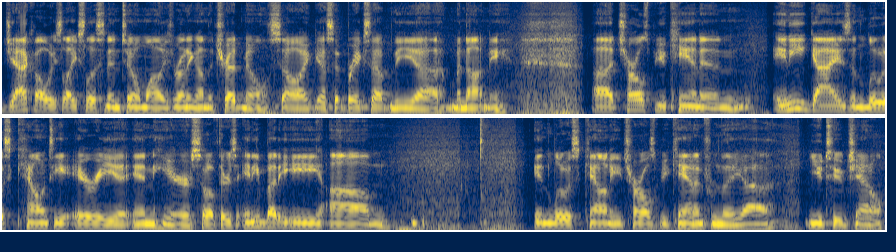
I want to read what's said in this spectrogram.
Jack always likes listening to him while he's running on the treadmill, so I guess it breaks up the uh, monotony. Uh, Charles Buchanan, any guys in Lewis County area in here? So if there's anybody um, in Lewis County, Charles Buchanan from the uh, YouTube channel.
